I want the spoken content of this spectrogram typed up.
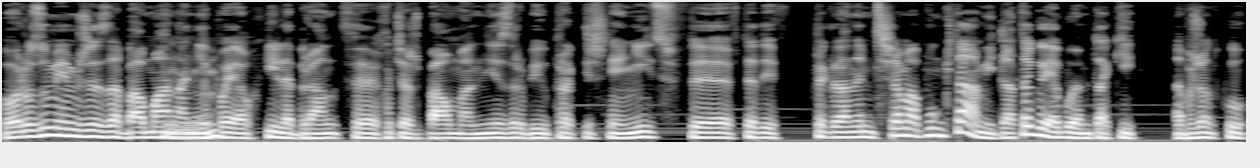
bo rozumiem, że za Baumana Mhm. nie pojechał Hillebrand, e, chociaż Bauman nie zrobił praktycznie nic w, wtedy w przegranym trzema punktami, dlatego ja byłem taki, na początku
